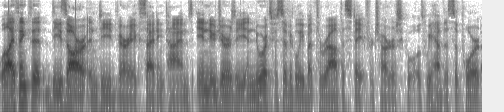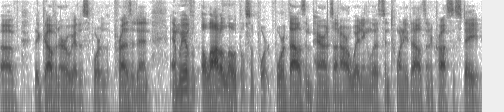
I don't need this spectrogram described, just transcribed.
Well, I think that these are indeed very exciting times in New Jersey, in Newark specifically, but throughout the state for charter schools. We have the support of the governor, we have the support of the president, and we have a lot of local support. 4,000 parents on our waiting list and 20,000 across the state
